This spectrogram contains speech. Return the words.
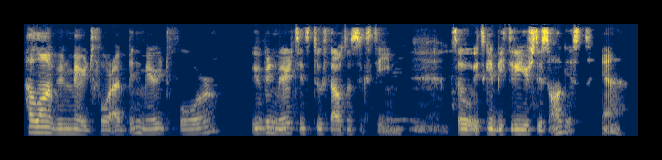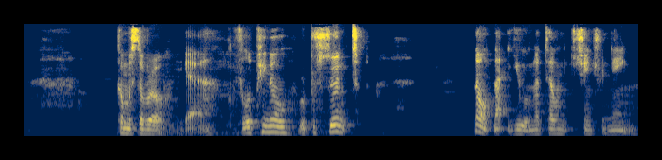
How long I've been married for? I've been married for. We've been married since 2016, so it's gonna be three years this August. Yeah. Kamusta, bro? Yeah. Filipino represent. No, not you. I'm not telling you to change your name.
